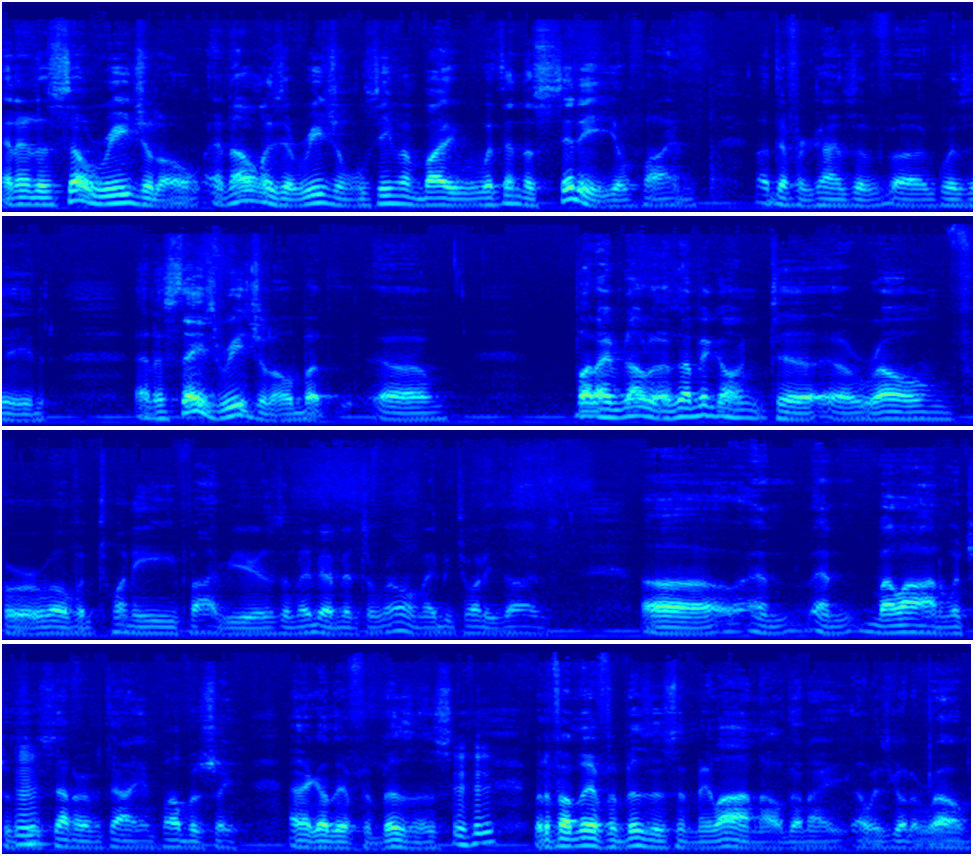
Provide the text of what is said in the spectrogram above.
and it is so regional. And not only is it regional, it's even by within the city you'll find uh, different kinds of uh, cuisine, and it stays regional. But um but I've noticed I've been going to uh, Rome for over 25 years, and maybe I've been to Rome maybe 20 times, uh, and and Milan, which was the center of Italian publishing. And I go there for business. But if I'm there for business in Milan, now then I always go to Rome.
